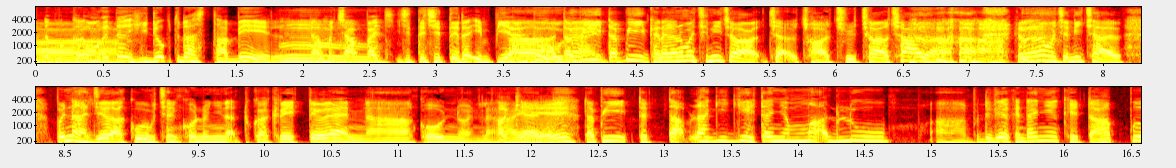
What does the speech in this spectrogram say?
Ah, orang kata hidup tu dah stabil hmm. Dah mencapai cita-cita dan impian Ah, tu tapi kan tapi kadang-kadang macam ni Chal Chal Chal Chal Chal, Chal lah Kadang-kadang macam ni Chal Pernah je aku macam kononnya nak tukar kereta kan ah, Konon lah Okey. kan Tapi tetap lagi gigih tanya mak dulu Ah, tu dia akan tanya Kereta apa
